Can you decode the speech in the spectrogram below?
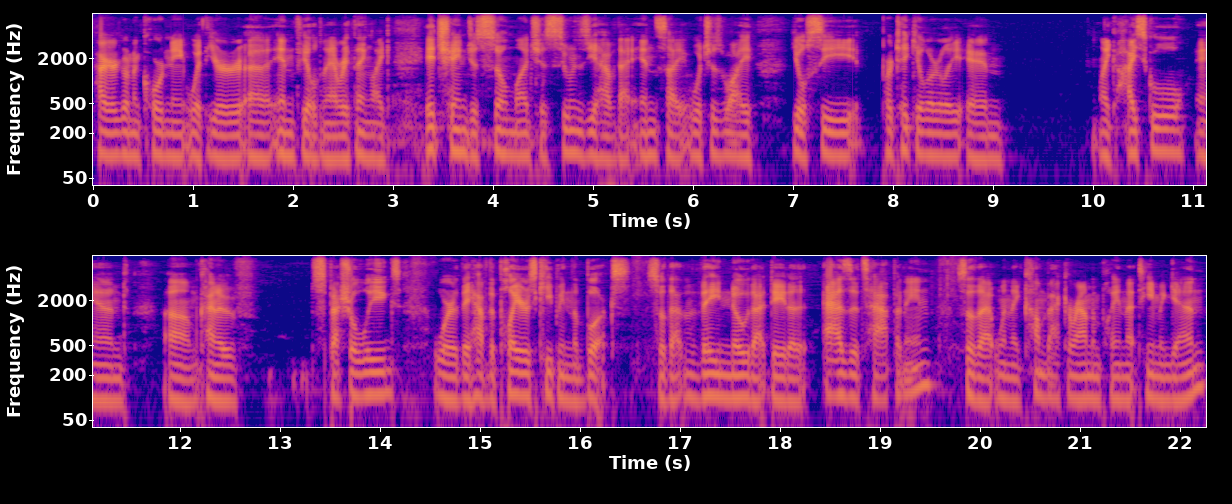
how you're going to coordinate with your uh, infield and everything? Like it changes so much as soon as you have that insight which is why you'll see particularly in like high school and um, kind of special leagues where they have the players keeping the books so that they know that data as it's happening so that when they come back around and play in that team again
